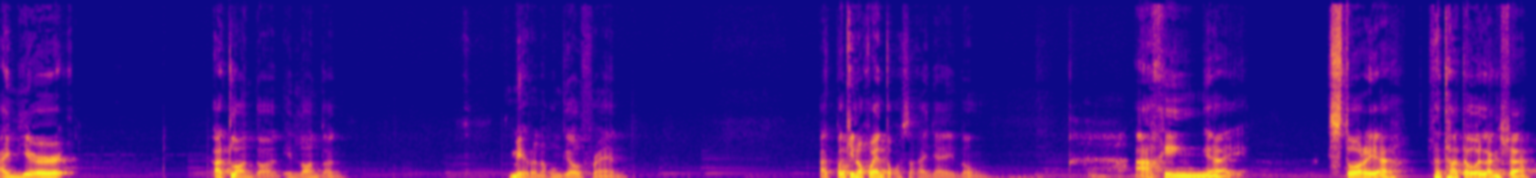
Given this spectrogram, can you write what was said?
I'm here at London, in London. Meron akong girlfriend. At pag kinukwento ko sa kanya itong aking uh, istorya, natatawa lang siya.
